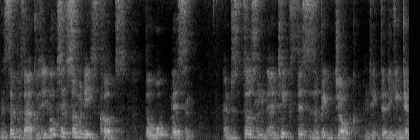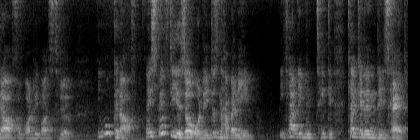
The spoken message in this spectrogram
As simple as that, because he looks like some of these cuds that won't listen and just doesn't and thinks this is a big joke and think that he can get off with what he wants to do. He won't get off. He's fifty years old and he doesn't have any. He can't even it- Can't get into his head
